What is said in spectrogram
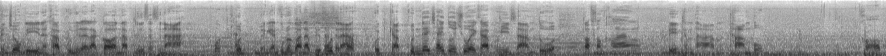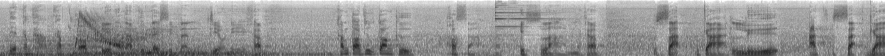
ป็นโชคดีนะครับ คุณวิไลลักษณ์ก็นับถือศาสนาพุทธค่ะ พุทธเหมือนกันคุณมังกรนับถือศาสนาพุทธครับพุทธครับคุณได้ใช้ตัวช่วยครับ มี 3 ตัว ตอบสองครั้ง เปลี่ยนคำถามถามผม ขอเปลี่ยนคำถามครับ ขอเปลี่ยนคำถามคุณได้สิทธิ์นั้นเดี๋ยวนี้ครับคำตอบที่ถูกต้องคือข้อ3ครับอิสลามนะครับสกาดหรืออัตสกา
